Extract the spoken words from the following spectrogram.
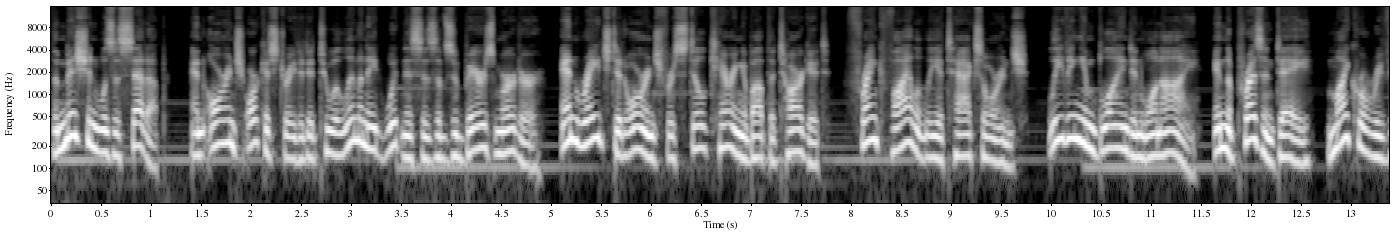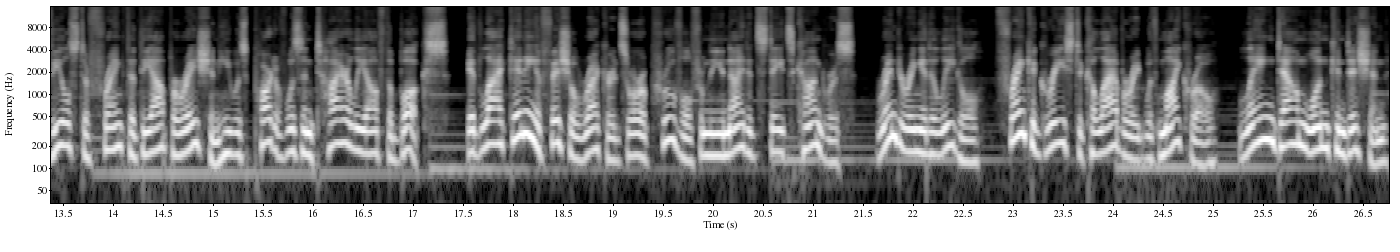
the mission was a setup, and Orange orchestrated it to eliminate witnesses of Zubair's murder. Enraged at Orange for still caring about the target, Frank violently attacks Orange, leaving him blind in one eye. In the present day, Micro reveals to Frank that the operation he was part of was entirely off the books. It lacked any official records or approval from the United States Congress, rendering it illegal. Frank agrees to collaborate with Micro, laying down one condition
